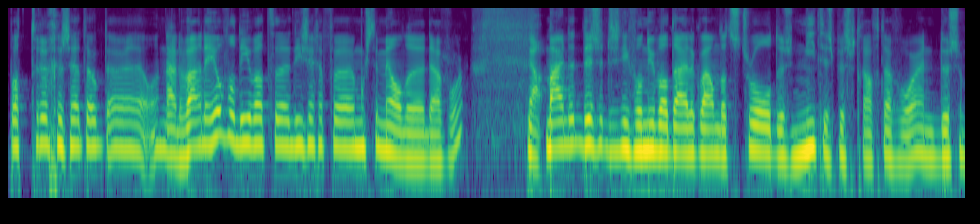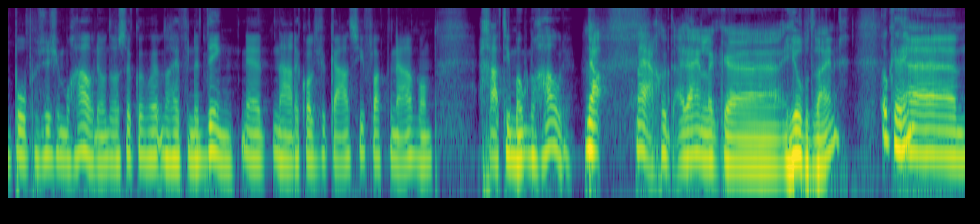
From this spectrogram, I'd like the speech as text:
wat teruggezet ook daar. Nou, er waren er heel veel die, wat, eh, die zich even moesten melden daarvoor. Ja. Maar het is, het is in ieder geval nu wel duidelijk waarom dat Stroll dus niet is bestraft daarvoor. En dus een pole position mocht houden. Want dat was ook nog even het ding. Net na de kwalificatie, vlak daarna. Van, gaat hij hem ook nog houden? Ja, nou ja, goed. Uiteindelijk eh, hielp het weinig. Oké. Ehm,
